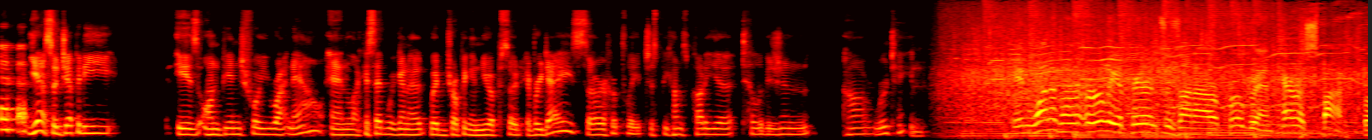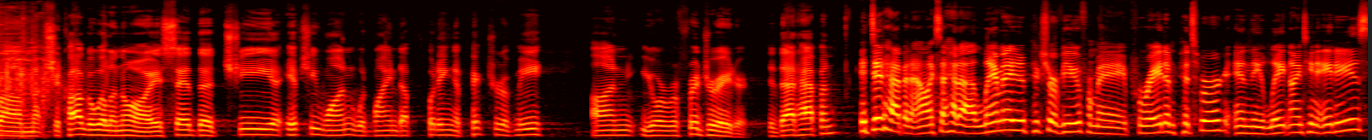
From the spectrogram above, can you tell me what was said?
Yeah, so Jeopardy is on binge for you right now, and like I said, we're gonna we're dropping a new episode every day, so hopefully it just becomes part of your television uh, routine. In one of her early appearances on our program, Kara Spak from Chicago, Illinois, said that she, if she won, would wind up putting a picture of me on your refrigerator. Did that happen? It did happen, Alex. I had a laminated picture of you from a parade in Pittsburgh in the late 1980s.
